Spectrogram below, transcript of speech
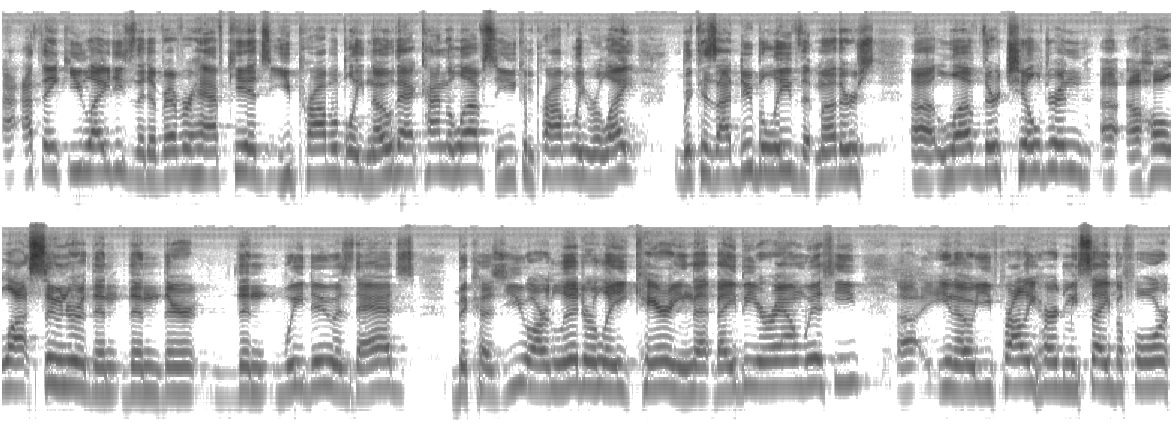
I, think you ladies that have ever have kids, you probably know that kind of love, so you can probably relate because I do believe that mothers uh, love their children a, a, whole lot sooner than, than, than we do as dads because you are literally carrying that baby around with you. Uh, you know, you've probably heard me say before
